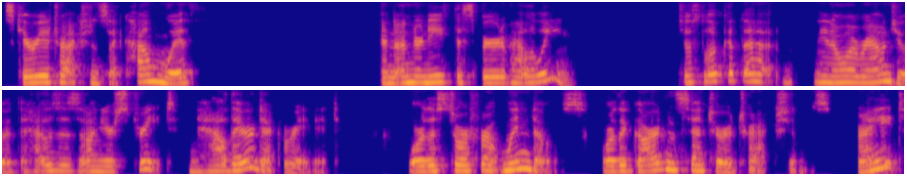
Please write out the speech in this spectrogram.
scary attractions that come with and underneath the spirit of Halloween. Just look at the you know around you at the houses on your street and how they're decorated, or the storefront windows, or the garden center attractions, right?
